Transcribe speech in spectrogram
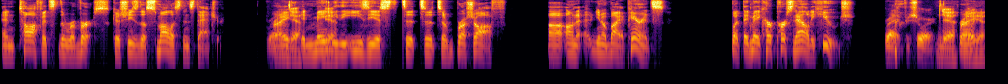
And Toph, it's the reverse because she's the smallest in stature right? Yeah. It may Yeah. be the easiest to to to brush off uh, on a, you know by appearance, but they make her personality huge. Right, for sure. Yeah. Oh, Right. yeah.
